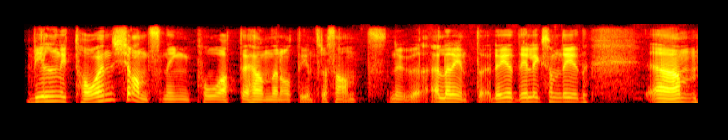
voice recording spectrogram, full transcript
vill ni ta en chansning på att det händer något intressant nu eller inte? Det, det är liksom det, um,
